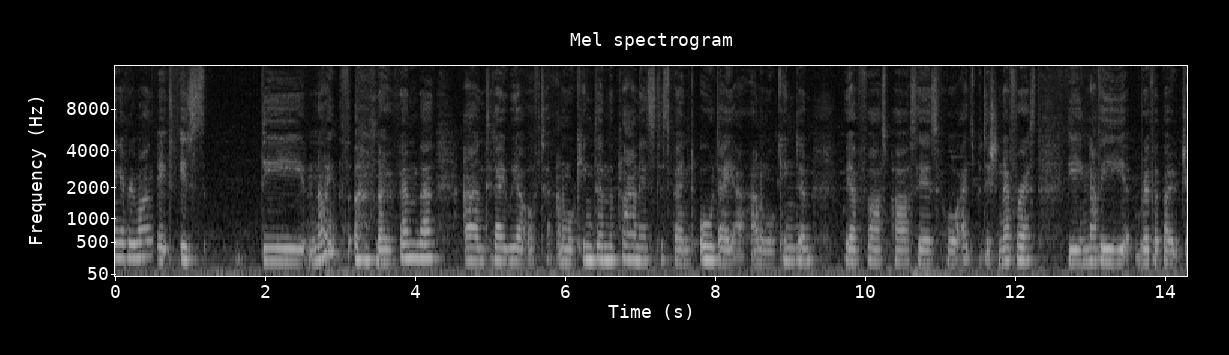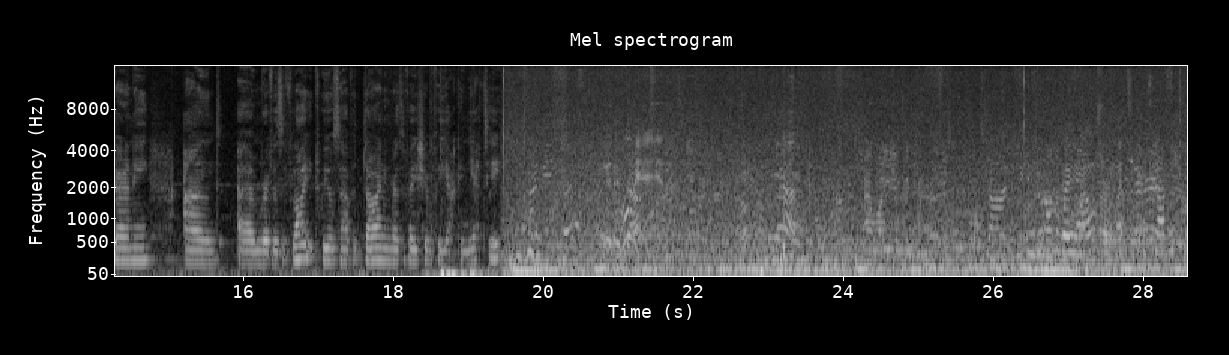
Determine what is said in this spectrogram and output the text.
morning everyone. It is the 9th of November and today we are off to Animal Kingdom. The plan is to spend all day at Animal Kingdom. We have fast passes for Expedition Everest, the Navi riverboat journey and um, Rivers of Light. We also have a dining reservation for Yak and Yeti. Good morning. Yeah. I want you to pick John, we can do it on the way out. Let's establish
